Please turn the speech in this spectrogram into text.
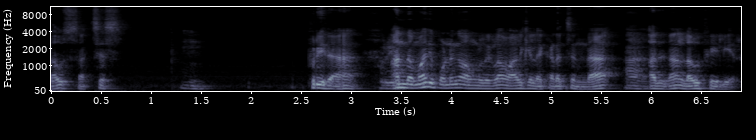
லவ் சக்ஸஸ். புரியுதா. அந்த மாதிரி பொண்ணுங்க அவங்களுக்குலாம் வாழ்க்கையில் கிடைச்சிருந்தா. அதுதான் லவ் ஃபெயிலியர்.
